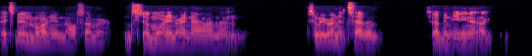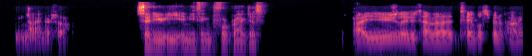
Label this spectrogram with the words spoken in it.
It's been morning all summer. It's still morning right now. And then, so we run at seven. So I've been eating at like nine or so. So do you eat anything before practice? I usually just have a tablespoon of honey.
